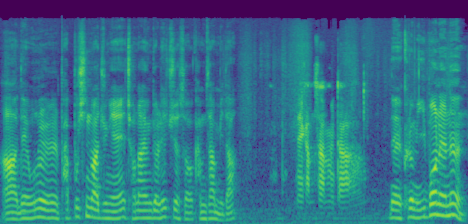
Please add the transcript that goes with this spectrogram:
아, 네, 오늘 바쁘신 와중에 전화 연결해 주셔서 감사합니다. 네, 감사합니다. 네, 그럼 이번에는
